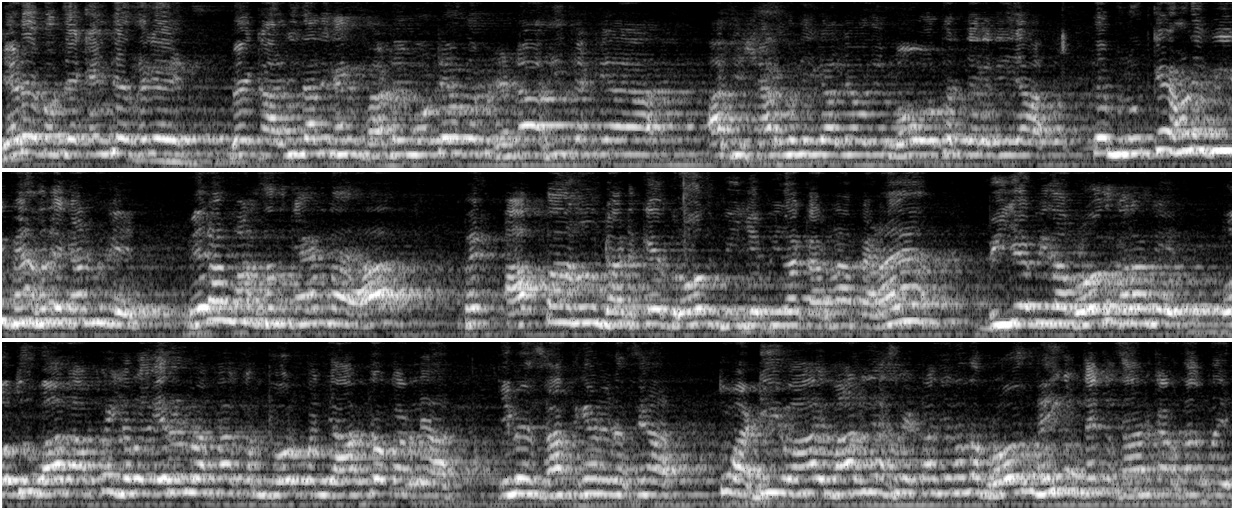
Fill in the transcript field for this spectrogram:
ਜਿਹੜੇ ਬੰਦੇ ਕਹਿੰਦੇ ਸੀਗੇ ਵੀ ਅਕਾਲੀ ਦਲ ਹੀ ਸਾਡੇ ਮੋਢੇ ਉਹਦੇ ਬਠਿੰਡਾ ਅਸੀਂ ਚੱਕਿਆ ਆ, ਅੱਜ ਸ਼ਰਮ ਦੀ ਗੱਲ ਆ ਉਹਦੀ ਨੋ ਉਧਰ ਚਲ ਗਈ ਆ, ਤੇ ਮਲੂਕੇ ਹੁਣੇ ਵੀ ਫੈਸਲੇ ਕਰਨਗੇ। ਮੇਰਾ ਮਕਸਦ ਕਹਿਣ ਦਾ ਆ ਵੀ ਆਪਾਂ ਨੂੰ ਡਟ ਕੇ ਵਿਰੋਧ ਬੀਜੇਪੀ ਦਾ ਕਰਨਾ ਪੈਣਾ ਹੈ ਬੀਜੇਪੀ ਦਾ ਵਿਰੋਧ ਕਰਾਂਗੇ। ਉਸ ਤੋਂ ਬਾਅਦ ਆਪੇ ਹੀ ਜਦੋਂ ਇਹਨਾਂ ਨੂੰ ਆਪਾਂ ਕਮਜ਼ੋਰ ਪੰਜਾਬ ਚੋਂ ਕਰ ਲਿਆ, ਜਿਵੇਂ ਸਾਥੀਆਂ ਨੇ ਦੱਸਿਆ, ਤੁਹਾਡੀ ਆਵਾਜ਼ ਬਾਹਰਲੀਆਂ ਸਟੇਟਾਂ ਜਿਹਨਾਂ ਦਾ ਵਿਰੋਧ ਨਹੀਂ ਉੱਥੇ ਕਿਸਾਨ ਕਰ ਸਕਦੇ,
